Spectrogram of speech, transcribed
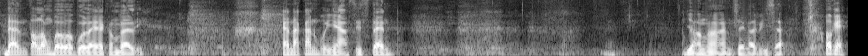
Dan tolong bawa bolanya kembali. Enakan punya asisten. Jangan, saya nggak bisa. Oke,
